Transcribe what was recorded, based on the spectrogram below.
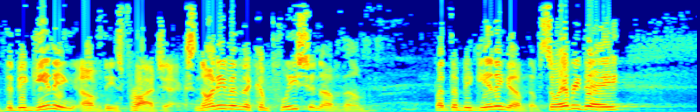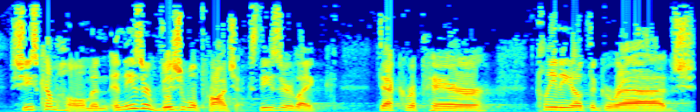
the beginning of these projects. Not even the completion of them, but the beginning of them. So every day, she's come home and, and these are visual projects. These are like deck repair, cleaning out the garage,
